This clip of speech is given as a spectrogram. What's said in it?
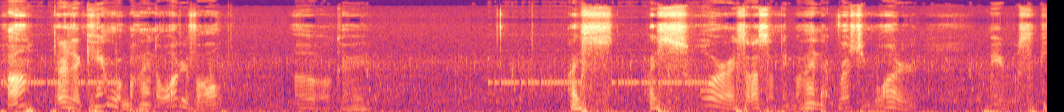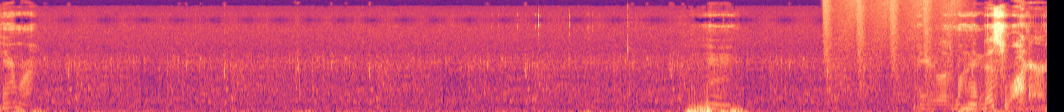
Huh? There's a camera behind the waterfall. Oh, okay. I, I swore I saw something behind that rushing water. Maybe it was the camera. Hmm. Maybe it was behind this water.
